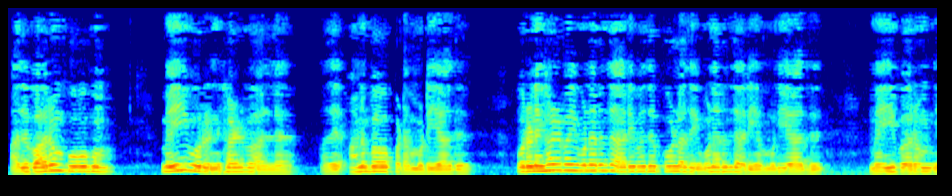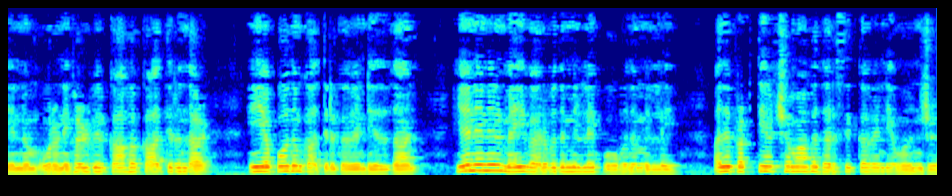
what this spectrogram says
அது வரும் போகும். மெய் ஒரு நிகழ்வு அல்ல. அது அனுபவப்பட முடியாது. ஒரு நிகழ்வை உணர்ந்து அறிவது போல் அதை உணர்ந்து அறிய முடியாது. மெய் வரும் என்னும் ஒரு நிகழ்விற்காக காத்திருந்தால் நீ எப்போதும் காத்திருக்க வேண்டியதுதான். ஏனெனில் மெய் வருவதும் இல்லை போவதும் இல்லை. அது பிரத்யட்சமாக தரிசிக்க வேண்டிய ஒன்று.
